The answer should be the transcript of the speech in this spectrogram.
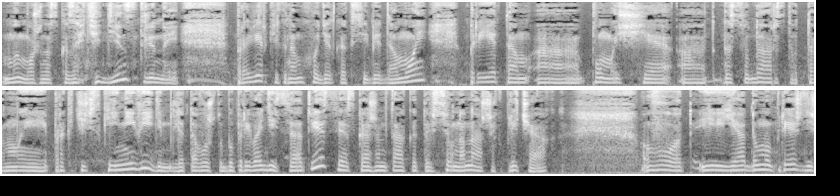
мы, можно сказать, единственные. Проверки к нам ходят как к себе домой. При этом а, помощи от государства-то мы практически и не видим для того, чтобы приводить соответствие, скажем так, это все на наших плечах. Вот. И я думаю, прежде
